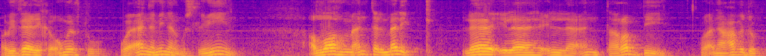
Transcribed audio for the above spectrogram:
وبذلك أمرت وأنا من المسلمين. اللهم أنت الملك. لا إله إلا أنت ربي وأنا عبدك.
